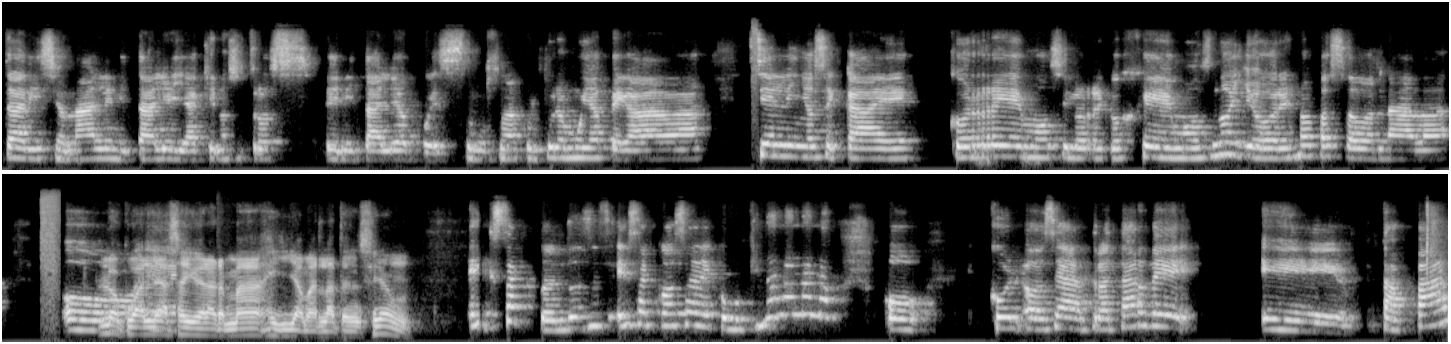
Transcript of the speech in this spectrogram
tradicional en Italia, ya que nosotros en Italia pues somos una cultura muy apegada, si el niño se cae, corremos y lo recogemos, no llores, no ha pasado nada. O, lo cual le hace llorar más y llamar la atención. Exacto, entonces esa cosa de como que no, no, no, no, o, o sea, tratar de eh, tapar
